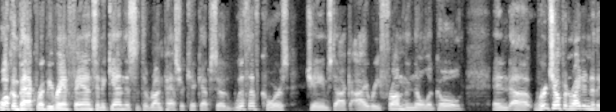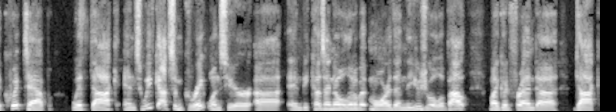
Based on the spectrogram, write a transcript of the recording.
Welcome back, Rugby Rant fans. And again, this is the Run Passer Kick episode with, of course, James Doc Irey from the NOLA Gold. And uh, we're jumping right into the quick tap with Doc. And so we've got some great ones here. Uh, and because I know a little bit more than the usual about my good friend uh, Doc,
